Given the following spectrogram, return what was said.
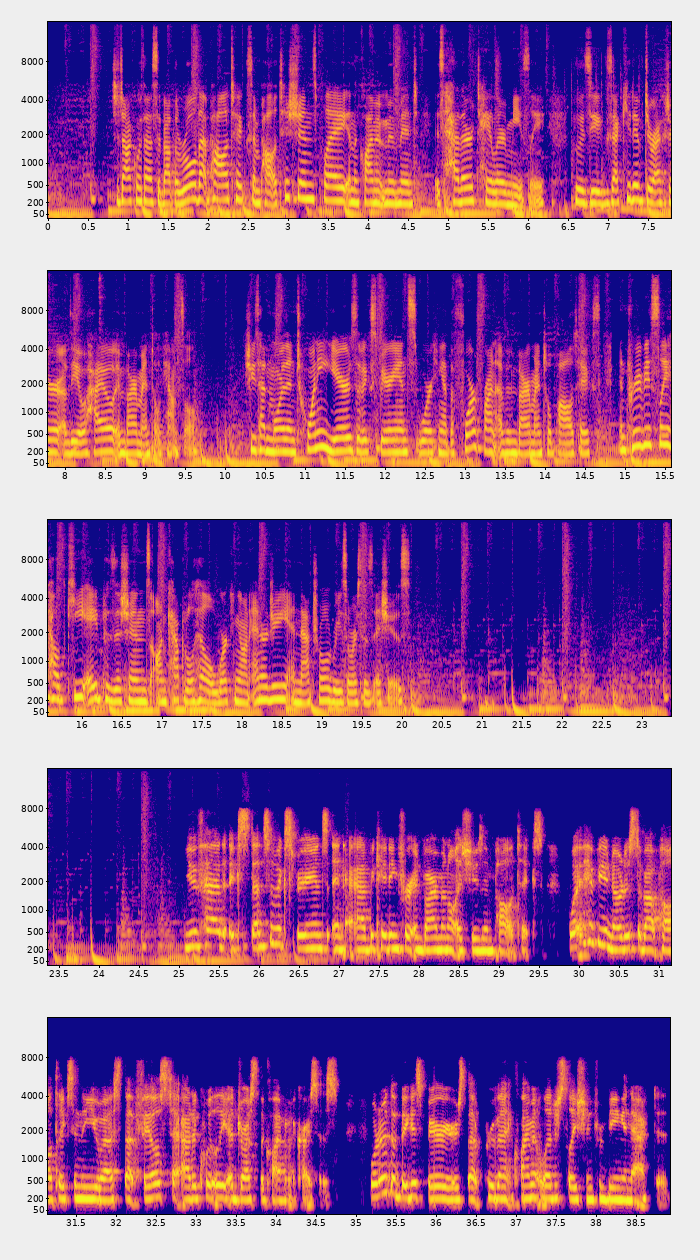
To talk with us about the role that politics and politicians play in the climate movement is Heather Taylor Miesle, who is the executive director of the Ohio Environmental Council. She's had more than 20 years of experience working at the forefront of environmental politics and previously held key aide positions on Capitol Hill working on energy and natural resources issues. You've had extensive experience in advocating for environmental issues in politics. What have you noticed about politics in the US that fails to adequately address the climate crisis? What are the biggest barriers that prevent climate legislation from being enacted?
